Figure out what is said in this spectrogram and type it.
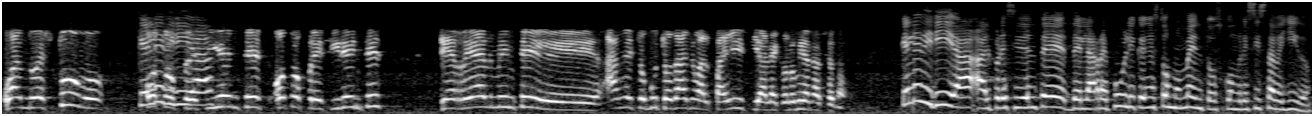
cuando estuvo otros presidentes, otros presidentes que realmente eh, han hecho mucho daño al país y a la economía nacional. ¿Qué le diría al presidente de la República en estos momentos, congresista Bellido?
